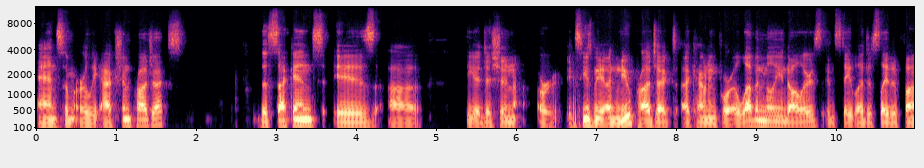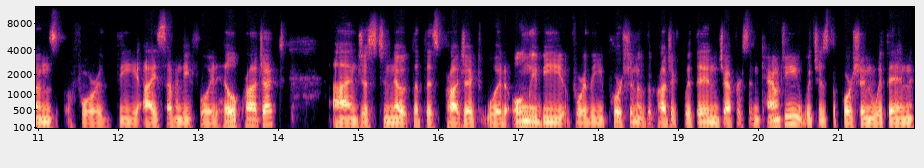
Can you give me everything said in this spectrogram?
and some early action projects. The second is uh, the addition, or excuse me, a new project accounting for $11 million in state legislative funds for the I-70 Floyd Hill project. Uh, and just to note that this project would only be for the portion of the project within Jefferson County, which is the portion within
